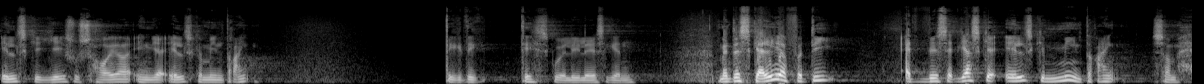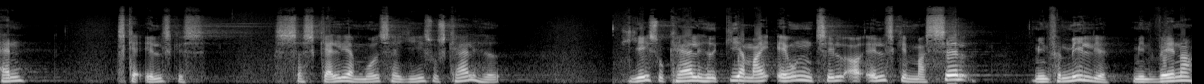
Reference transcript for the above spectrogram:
elske Jesus højere, end jeg elsker min dreng. Det, det, det skulle jeg lige læse igen. Men det skal jeg, fordi at hvis at jeg skal elske min dreng, som han skal elskes, så skal jeg modtage Jesus kærlighed. Jesu kærlighed giver mig evnen til at elske mig selv, min familie, mine venner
